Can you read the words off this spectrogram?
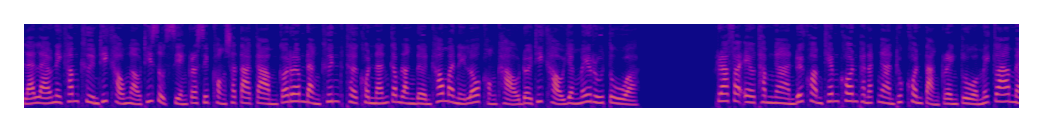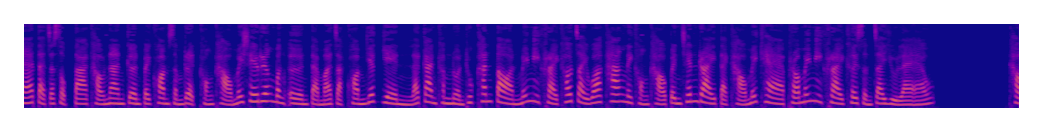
และแล้วในค่ำคืนที่เขาเหงาที่สุดเสียงกระซิบของชะตากรรมก็เริ่มดังขึ้น เธอคนนั้นกำลังเดินเข้ามาในโลกของเขาโดยที่เขายังไม่รู้ตัว ราฟาเอลทำงานด้วยความเข้มข้นพนักงานทุกคนต่างเกรงกลัวไม่กล้าแม้ แต่จะสบตาเขานานเกินไปความสำเร็จของเขาไม่ใช่เรื่องบังเอิญ แต่มาจากความเยือกเย็น และการคำนวณทุกขั้นตอนไม่มีใครเข้าใจว่าข้างในของเขาเป็นเช่นไร แต่เขาไม่แคร์เพราะไม่มีใครเคยสนใจอยู่แล้ว เขา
